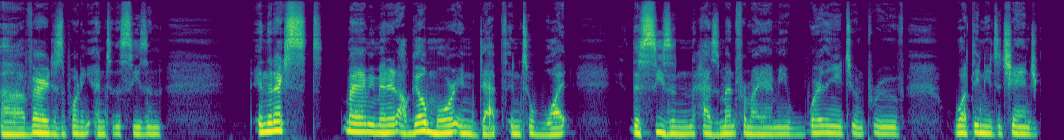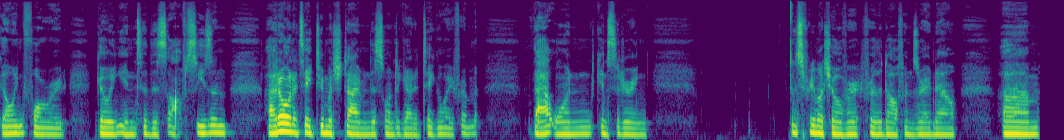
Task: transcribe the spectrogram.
Uh, very disappointing end to the season. In the next Miami Minute, I'll go more in depth into what this season has meant for Miami, where they need to improve, what they need to change going forward, going into this off season. I don't want to take too much time in this one to kind of take away from that one, considering it's pretty much over for the Dolphins right now. Um,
